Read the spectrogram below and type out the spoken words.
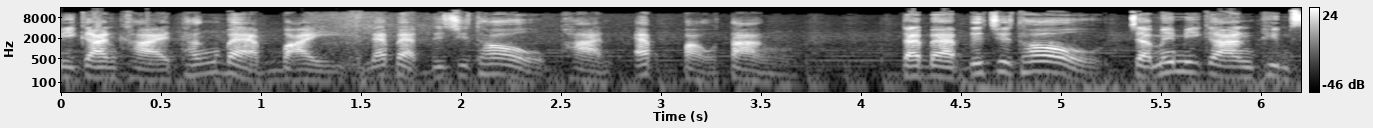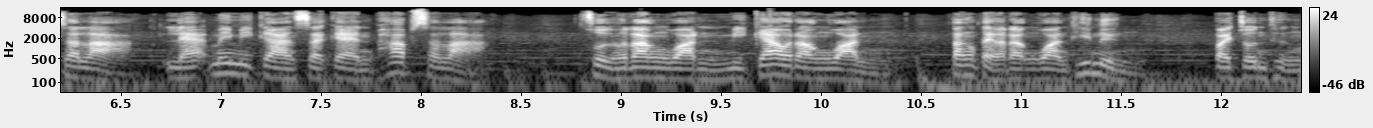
มีการขายทั้งแบบใบและแบบดิจิทัล ผ่านแอปเป่าตังค์แต่แบบดิจิทัลจะไม่มีการพิมพ์สลาก และไม่มีการสแกนภาพสลาก ส่วนรางวัลมี 9 รางวัล ตั้งแต่รางวัลที่ 1 ไปจนถึง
